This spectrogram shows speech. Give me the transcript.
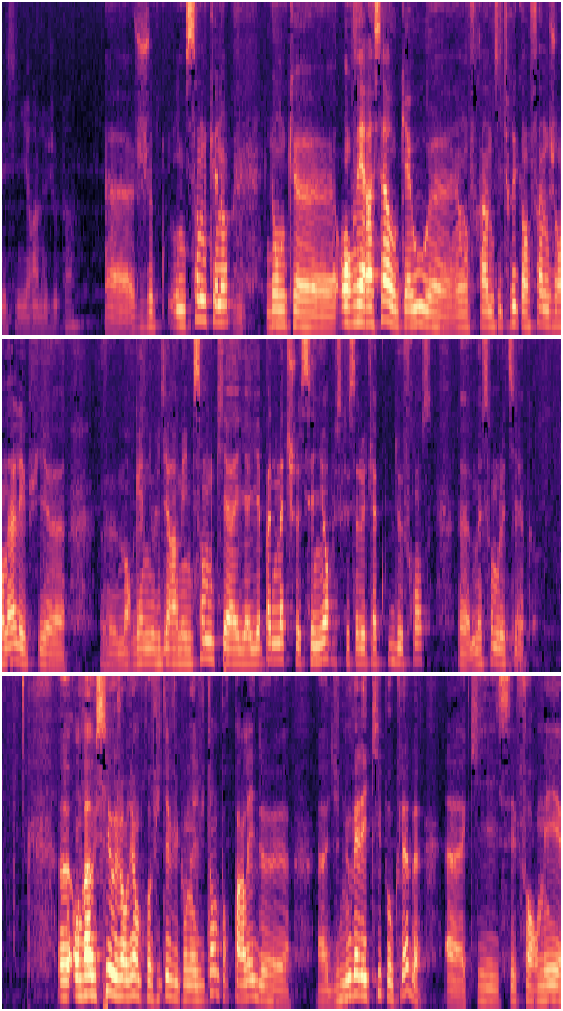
Les seniors 1 ne jouent pas je, Il me semble que non. Donc euh, on reverra ça au cas où euh, on fera un petit truc en fin de journal et puis euh, Morgan nous le dira. Mais il me semble qu'il n'y a, pas de match senior puisque ça doit être la Coupe de France, me semble-t-il. on va aussi aujourd'hui en profiter vu qu'on a du temps pour parler d'une nouvelle équipe au club qui s'est formée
